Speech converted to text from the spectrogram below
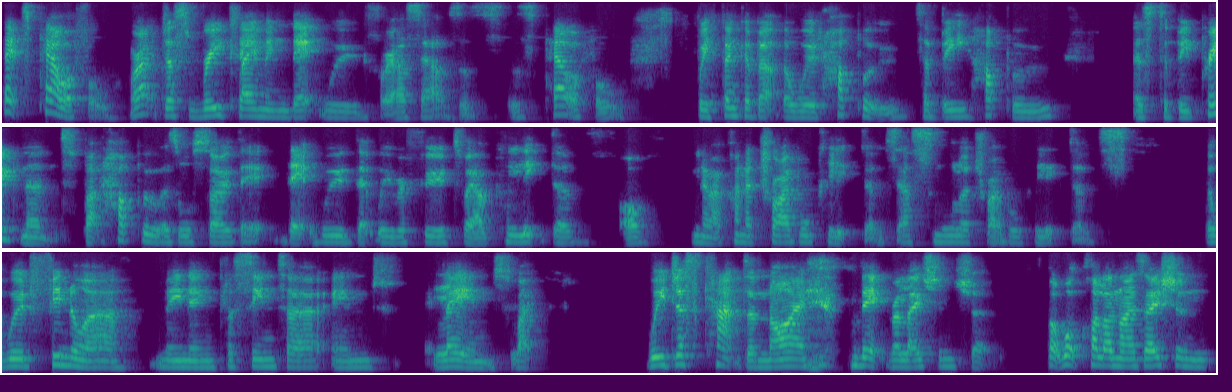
that's powerful, right? Just reclaiming that word for ourselves is, is powerful. If we think about the word hapu, to be hapu is to be pregnant, but hapu is also that that word that we refer to our collective of, you know, our kind of tribal collectives, our smaller tribal collectives. The word whenua, meaning placenta and land. Like we just can't deny that relationship. But what colonization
